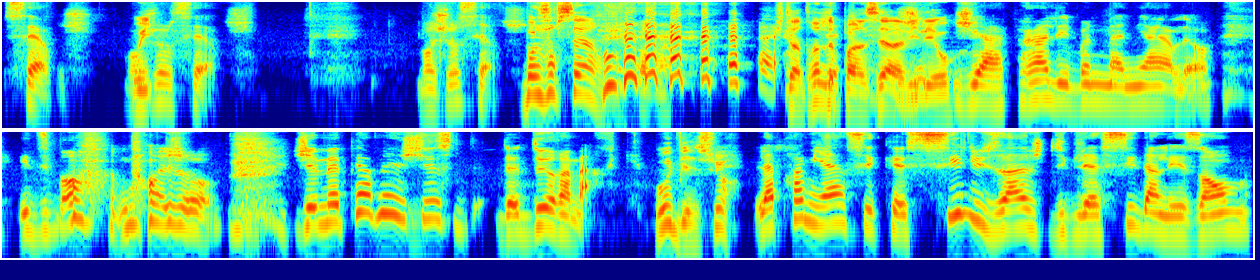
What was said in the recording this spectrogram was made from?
Serge. Oui. Bonjour, Serge. Bonjour, Serge. Bonjour Serge. J'étais en train de penser à la vidéo. J'y apprends les bonnes manières, là. Il dit, bon, bonjour. Je me permets juste de deux remarques. Oui, bien sûr. La première, c'est que si l'usage du glacis dans les ombres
